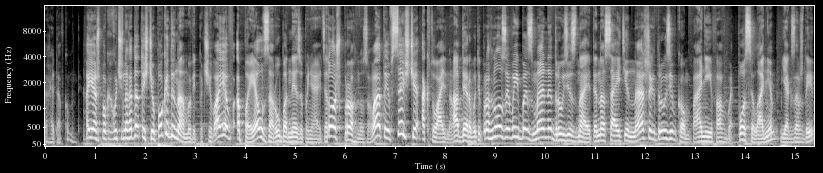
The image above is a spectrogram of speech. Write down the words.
Гайда в коменти. А я ж поки хочу нагадати, що поки Динамо відпочиває, в АПЛ заруба не зупиняється. Тож прогнозувати все ще актуально. А де робити прогнози, ви й без мене, друзі, знаєте, на сайті наших друзів компанії Favbet. Посилання, як завжди,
